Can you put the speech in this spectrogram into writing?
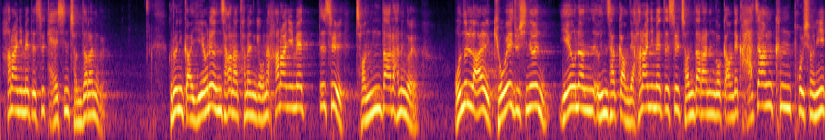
하나님의 뜻을 대신 전달하는 거예요. 그러니까 예언의 은사가 나타나는 경우는 하나님의 뜻을 전달하는 거예요. 오늘날 교회 주시는 예언한 은사 가운데 하나님의 뜻을 전달하는 것 가운데 가장 큰 포션이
